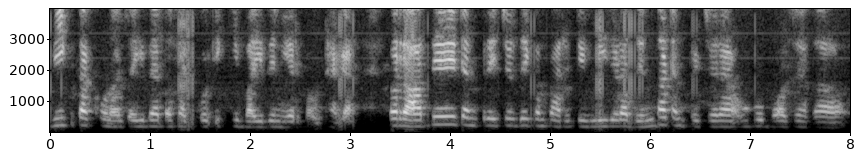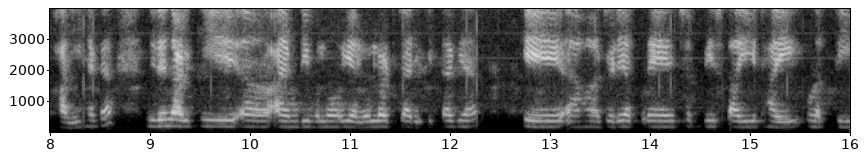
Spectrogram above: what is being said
ਵੀਕ ਤੱਕ ਹੋਣਾ ਚਾਹੀਦਾ ਤਾਂ ਸਾਡੇ ਕੋਲ 21-22 ਦੇ ਨੀਅਰ ਅਬਾਊਟ ਹੈਗਾ। ਪਰ ਰਾਤ ਦੇ ਟੈਂਪਰੇਚਰ ਦੇ ਕੰਪੈਰੀਟਿਵਲੀ ਜਿਹੜਾ ਦਿਨ ਦਾ ਟੈਂਪਰੇਚਰ ਹੈ, ਉਹ ਬਹੁਤ ਜ਼ਿਆਦਾ ਹਾਈ ਹੈਗਾ, ਜਿਹਦੇ ਨਾਲ ਕਿ ਆਈਐਮਡੀ ਵੱਲੋਂ ਯੈਲੋ ਅਲਰਟ ਜਾਰੀ ਕੀਤਾ ਗਿਆ ਕਿ ਜਿਹੜੇ ਆਪਣੇ 26 27 28 29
